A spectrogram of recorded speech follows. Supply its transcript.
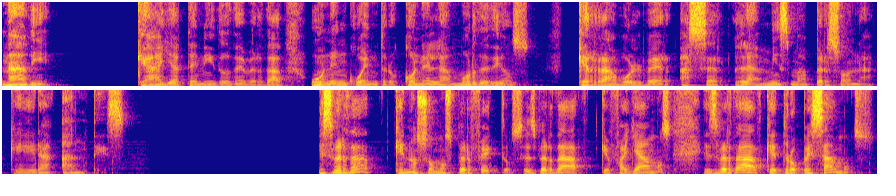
Nadie que haya tenido de verdad un encuentro con el amor de Dios, querrá volver a ser la misma persona que era antes. Es verdad que no somos perfectos, es verdad que fallamos, es verdad que tropezamos,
